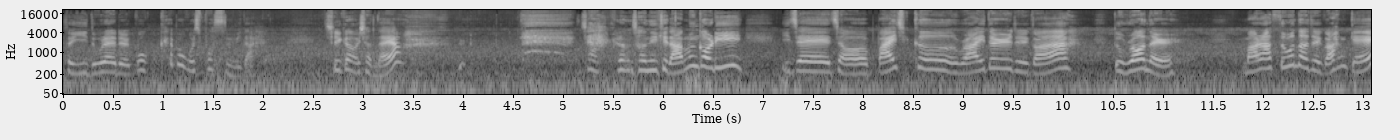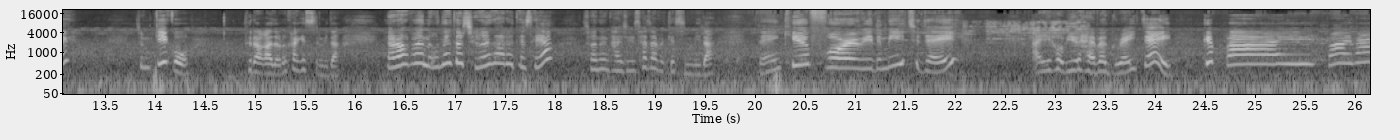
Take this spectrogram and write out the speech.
그래서 이 노래를 꼭 해보고 싶었습니다. 즐거우셨나요? 자, 그럼 저는 이렇게 남은 거리 이제 저 바이시클 라이더들과 또 러너, 마라토너들과 함께 좀 뛰고 들어가도록 하겠습니다. 여러분 오늘도 좋은 하루 되세요. 저는 다시 찾아뵙겠습니다. Thank you for with me today. I hope you have a great day. Goodbye. Bye bye.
